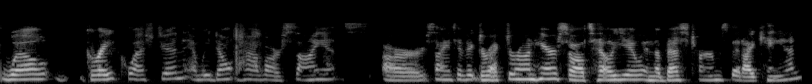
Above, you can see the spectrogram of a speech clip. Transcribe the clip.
Well, great question, and we don't have our science, our scientific director on here, so I'll tell you in the best terms that I can.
